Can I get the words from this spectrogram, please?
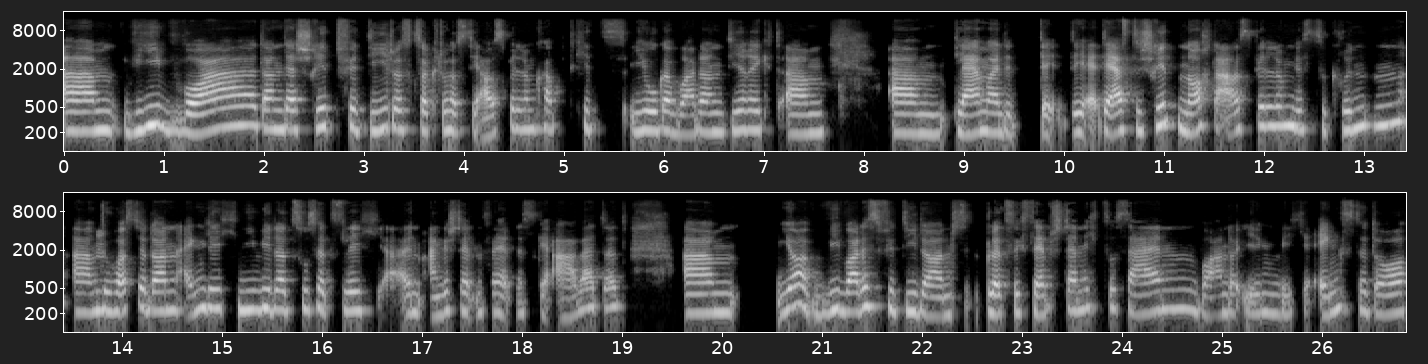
Ähm, wie war dann der Schritt für dich? Du hast gesagt, du hast die Ausbildung gehabt, Kids Yoga war dann direkt ähm, ähm gleich mal die, die, der erste Schritt nach der Ausbildung, das zu gründen. Ähm, mhm. Du hast ja dann eigentlich nie wieder zusätzlich im Angestelltenverhältnis gearbeitet. Ähm, ja, wie war das für die dann, plötzlich selbstständig zu sein? Waren da irgendwelche Ängste da,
